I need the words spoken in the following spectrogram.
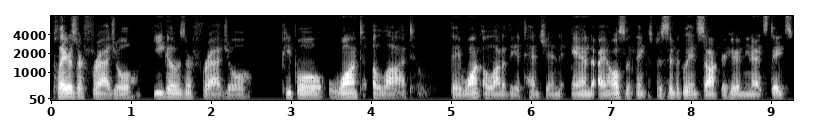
players are fragile, egos are fragile, people want a lot, they want a lot of the attention, and I also think specifically in soccer here in the United States,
